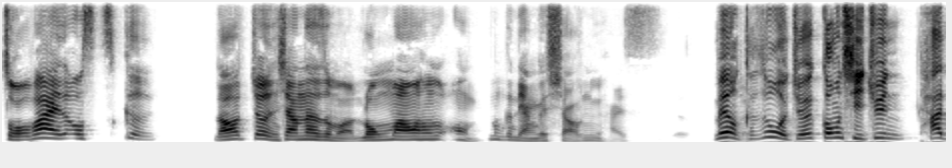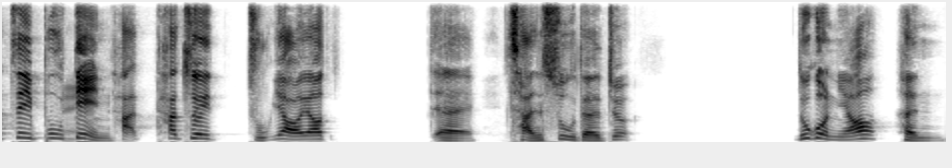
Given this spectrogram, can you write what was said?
左派哦这个，然后就很像那什么龙猫，他说哦那个两个小女孩死了，没有。可是我觉得宫崎骏他这部电影，他他最主要要呃阐述的就，如果你要很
